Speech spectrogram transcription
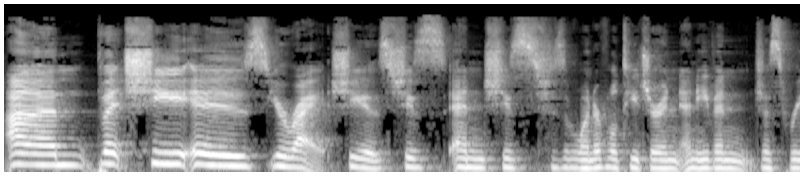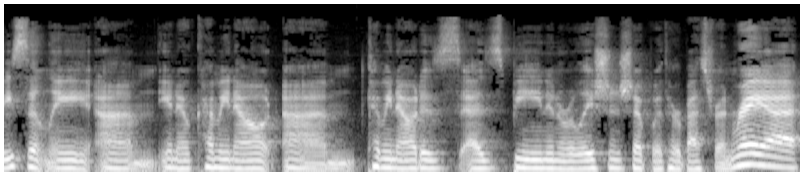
Um, but she is. You're right. She is. She's and she's she's a wonderful teacher. And, and even just recently, um, you know, coming out um, coming out as as being in a relationship with her best friend Rayya.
